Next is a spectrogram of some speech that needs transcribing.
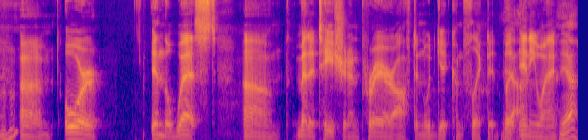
Mm-hmm. um, or in the west um, meditation and prayer often would get conflicted but Yeah. anyway yeah.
